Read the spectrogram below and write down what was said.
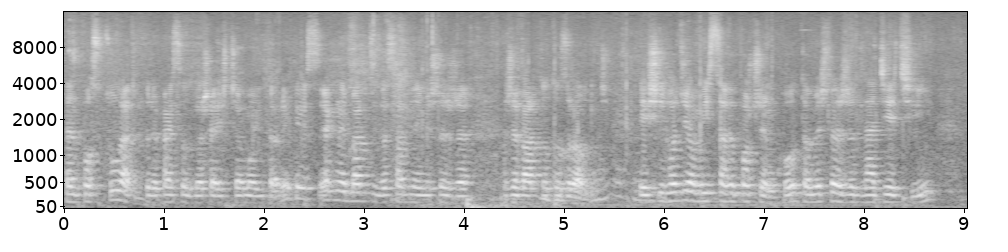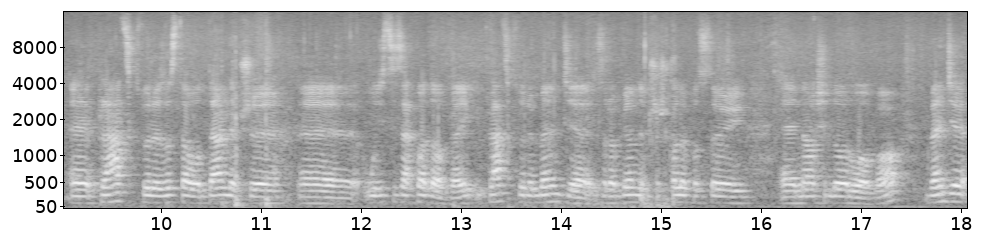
ten postulat, który Państwo zgłaszaliście o monitoring jest jak najbardziej zasadny i myślę, że, że warto to zrobić. Jeśli chodzi o miejsca wypoczynku, to myślę, że dla dzieci e, plac, który został oddany przy e, ulicy Zakładowej i plac, który będzie zrobiony przy szkole podstawowej e, na osiedlu Orłowo, będzie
